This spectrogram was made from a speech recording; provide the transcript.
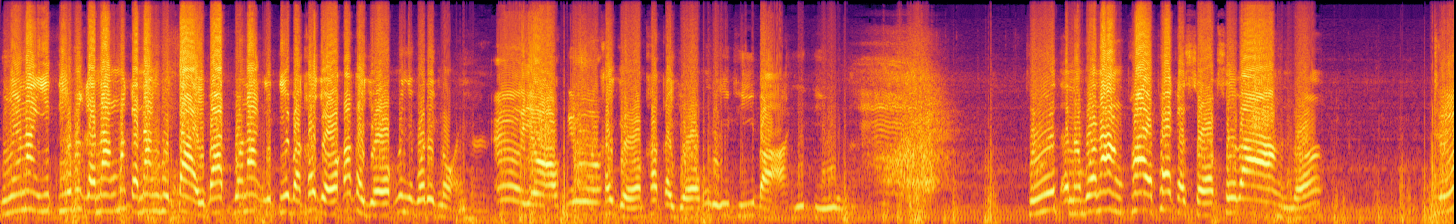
มีหยังนั่งอีตีมันก็นั่งมันก็นั่งอยู่ใต้บัตรบ่นั่งอีตีบักเขาหยอกเขาก็หยอกมันยังบ่เด็กน้อยฮะเออหยอกอยู่เขาหยอกเขาก็หยอกมันอยู่อีผีบ่าอีติวน่ะ ถืออันนั้นบ่นั่งพายแพร่กระสอบใส่บ้างเหรอถือ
